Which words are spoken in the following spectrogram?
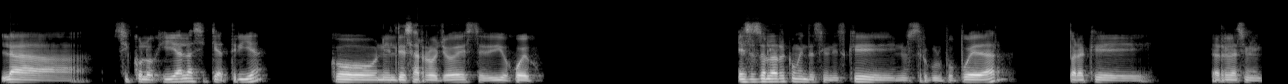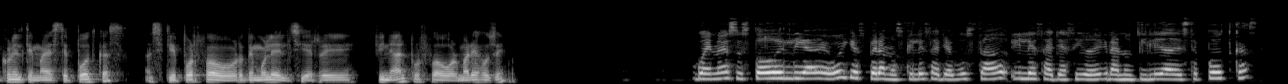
la psicología, la psiquiatría con el desarrollo de este videojuego. Esas son las recomendaciones que nuestro grupo puede dar para que la relacionen con el tema de este podcast. Así que por favor, démosle el cierre final, por favor, María José. Bueno, eso es todo el día de hoy. Esperamos que les haya gustado y les haya sido de gran utilidad este podcast.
